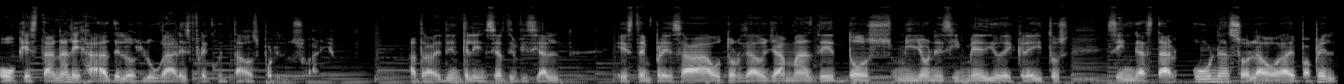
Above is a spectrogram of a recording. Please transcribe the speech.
o que están alejadas de los lugares frecuentados por el usuario. A través de inteligencia artificial, esta empresa ha otorgado ya más de 2 millones y medio de créditos sin gastar una sola hoja de papel.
